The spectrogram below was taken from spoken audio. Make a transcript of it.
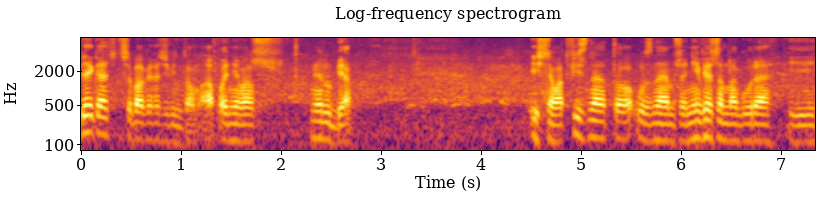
Biegać trzeba wjechać windą, a ponieważ nie lubię iść na łatwiznę, to uznałem, że nie wjeżdżam na górę i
